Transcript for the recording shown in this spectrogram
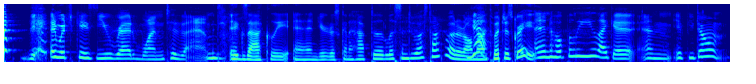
In which case, you read one to the end. Exactly. And you're just going to have to listen to us talk about it all Yeah. month, which is great. And hopefully, you like it. And if you don't,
